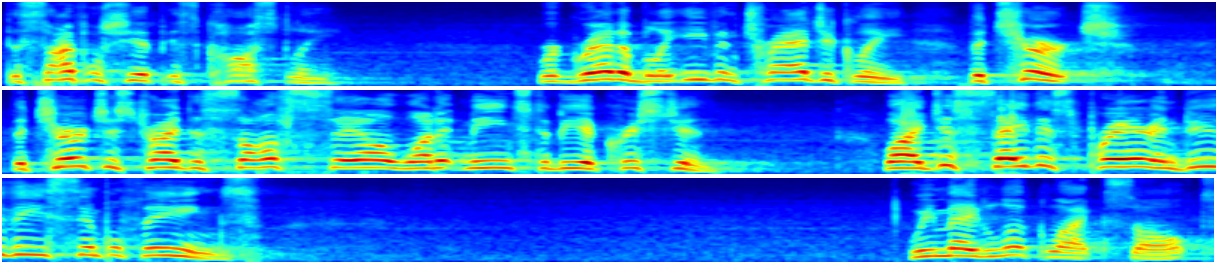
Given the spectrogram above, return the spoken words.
Discipleship is costly. Regrettably, even tragically, the church, the church has tried to soft sell what it means to be a Christian. Why, just say this prayer and do these simple things. We may look like salt,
